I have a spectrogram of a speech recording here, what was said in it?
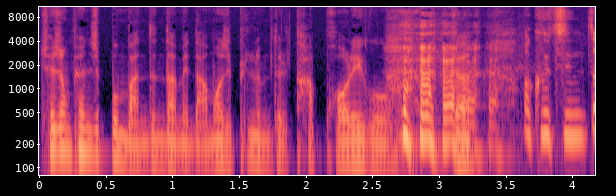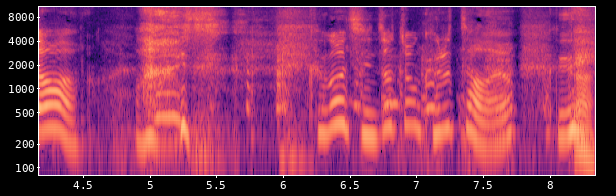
최종 편집본 만든 다음에 나머지 필름들 다 버리고 그러니까 아, 그 진짜. 아이씨. 그건 진짜 좀 그렇지 않아요? 그, 그러니까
